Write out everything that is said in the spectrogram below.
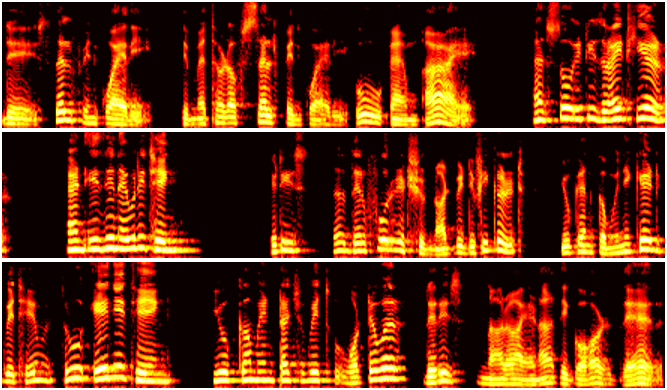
the self inquiry the method of self inquiry Who am I? And so it is right here and is in everything. It is, uh, therefore, it should not be difficult. You can communicate with Him through anything. You come in touch with whatever there is Narayana, the God there.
